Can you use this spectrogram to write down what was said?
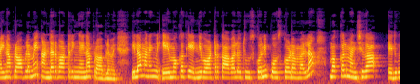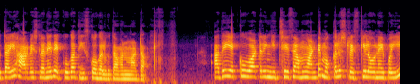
అయినా ప్రాబ్లమే అండర్ వాటరింగ్ అయినా ప్రాబ్లమే. ఇలా మనం ఏ మొక్కకి ఎన్ని వాటర్ కావాలో చూసుకొని పోసుకోవడం వల్ల మొక్కలు మంచిగా ఎదుగుతాయి హార్వెస్ట్లు అనేది ఎక్కువగా తీసుకోగలుగుతాం అన్నమాట అదే ఎక్కువ వాటరింగ్ ఇచ్చేసాము అంటే మొక్కలు స్ట్రెస్కి లోనైపోయి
